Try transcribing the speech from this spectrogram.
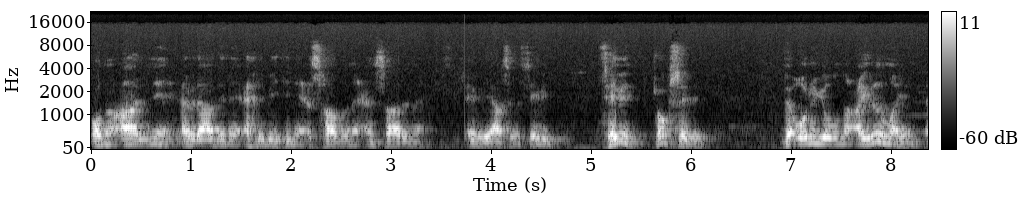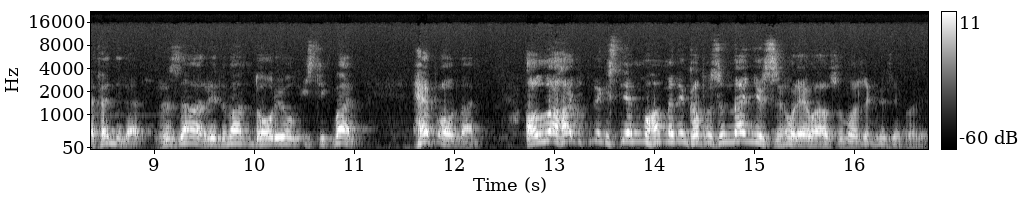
Onun halini, evladını, ehl-i beytini, eshabını, ensarını, evliyasını sevin. Sevin, çok sevin ve onun yoluna ayrılmayın. Efendiler, rıza, rıdvan, doğru yol, istikbal. Hep oradan. Allah'a gitmek isteyen Muhammed'in kapısından girsin. Oraya vasıl olacak, gidecek oraya.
